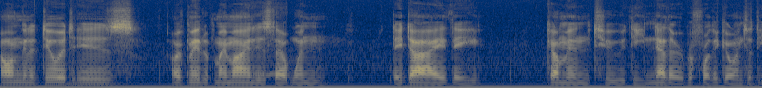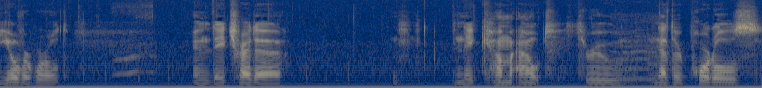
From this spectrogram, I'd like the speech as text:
how I'm going to do it is, I've made up my mind is that when they die, they come into the nether before they go into the overworld, and they try to, and they come out through nether portals,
